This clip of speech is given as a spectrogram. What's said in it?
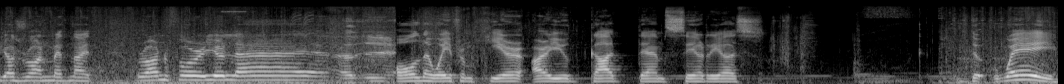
just run, Midnight. Run for your life. All the way from here, are you goddamn serious? The way.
